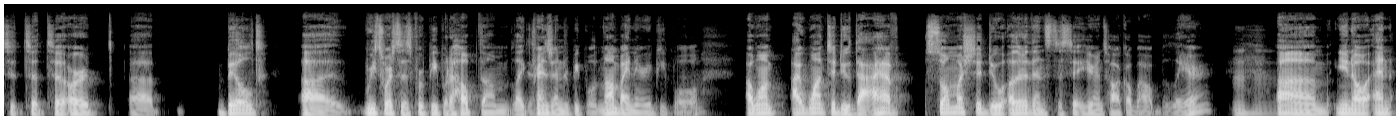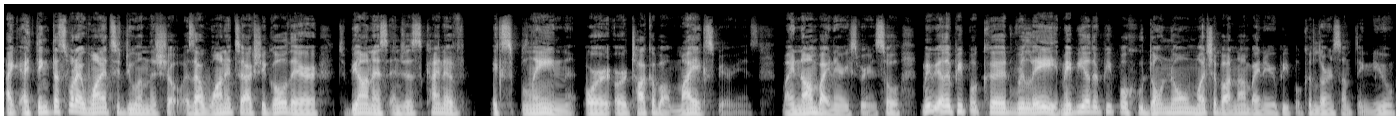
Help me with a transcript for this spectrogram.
to to to or uh, build uh, resources for people to help them, like Yeah. transgender people, non-binary people. I want I want to do that. I have so much to do other than to sit here and talk about Blair. Mhm. Um, you know, and I, I think that's what I wanted to do on the show is I wanted to actually go there, to be honest, and just kind of explain or or talk about my experience, my non-binary experience. So maybe other people could relate. Maybe other people who don't know much about non-binary people could learn something new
